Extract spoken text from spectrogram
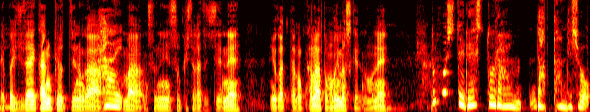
やっぱり時代環境っていうのが、はい、まあそれに即した形でね良かったのかなと思いますけれどもね。どうしてレストランだったんでしょ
